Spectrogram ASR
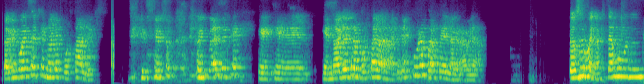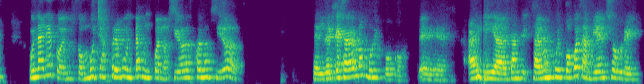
También puede ser que no haya portales. También puede ser que, que, que, que no haya otro portal a la materia oscura aparte de la gravedad. Entonces, bueno, este es un, un área con, con, muchas preguntas, un conocido desconocido, del, del que sabemos muy poco. Eh, ahí, sabemos muy poco también sobre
